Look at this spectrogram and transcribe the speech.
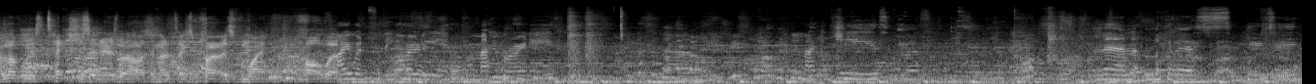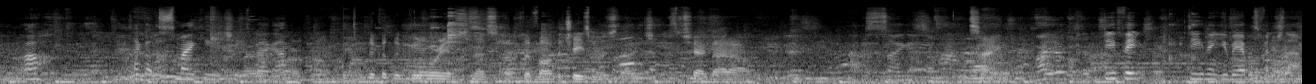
I love all these textures in here as well. I think I'm going to take some photos for my artwork. I went for the holy macaroni, mac and cheese, and then look at this beauty. Oh, I got the smoky cheeseburger. Look at the gloriousness of the Father Cheesemas though. Check that out. So good. Insane. Do you think? Do you think you'll be able to finish that?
